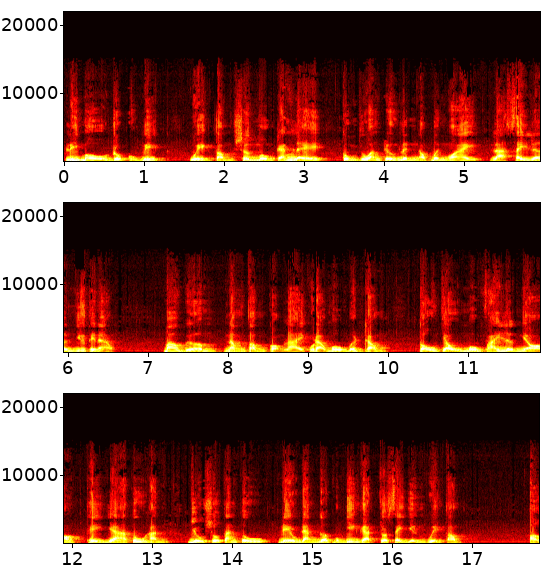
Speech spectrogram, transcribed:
Lý Mộ rốt cuộc biết quyền tông Sơn Môn Tráng Lệ cùng với quảng trường Linh Ngọc bên ngoài là xây lên như thế nào. Bao gồm năm tông còn lại của đạo môn bên trong, tổ châu môn phái lớn nhỏ, thế gia tu hành, dù số tán tu đều đang góp một viên gạch cho xây dựng quyền tông. Ở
